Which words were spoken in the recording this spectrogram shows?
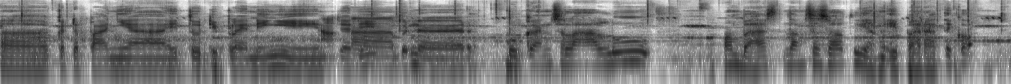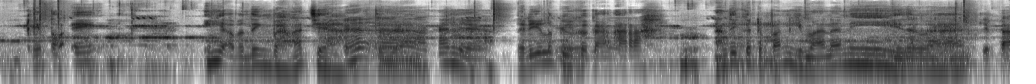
eh, ke depannya itu di planningin. Ah, Jadi ah, bener bukan selalu membahas tentang sesuatu yang ibaratnya kok ketok eh ini nggak penting banget ya, gitu kan. Kan ya Jadi lebih ke bener. arah nanti ke depan gimana nih, gitu kan. kita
